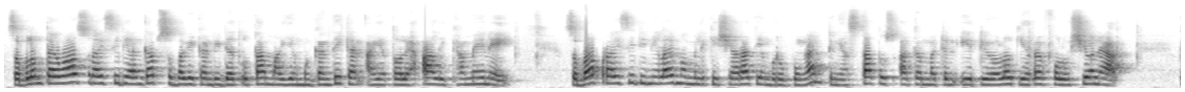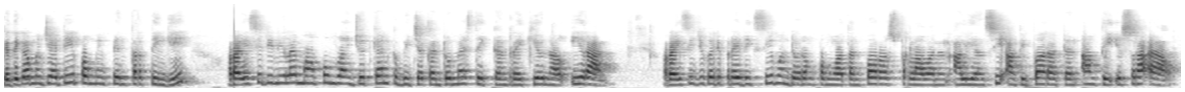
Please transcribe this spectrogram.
Sebelum tewas, Raisi dianggap sebagai kandidat utama yang menggantikan Ayatollah Ali Khamenei. Sebab Raisi dinilai memiliki syarat yang berhubungan dengan status agama dan ideologi revolusioner. Ketika menjadi pemimpin tertinggi, Raisi dinilai mampu melanjutkan kebijakan domestik dan regional Iran. Raisi juga diprediksi mendorong penguatan poros perlawanan aliansi anti-Barat dan anti-Israel.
